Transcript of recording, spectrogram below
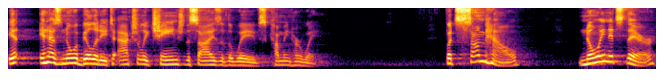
It it has no ability to actually change the size of the waves coming her way. But somehow, knowing it's there,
